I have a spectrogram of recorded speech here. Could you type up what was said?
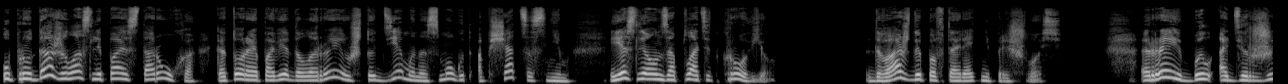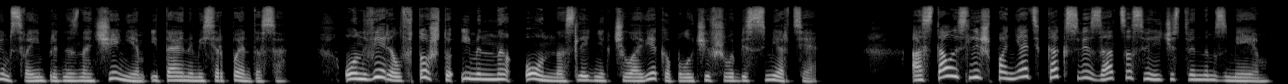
У пруда жила слепая старуха, которая поведала Рэю, что демоны смогут общаться с ним, если он заплатит кровью. Дважды повторять не пришлось. Рэй был одержим своим предназначением и тайнами Серпентоса. Он верил в то, что именно он — наследник человека, получившего бессмертие. Осталось лишь понять, как связаться с величественным змеем.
